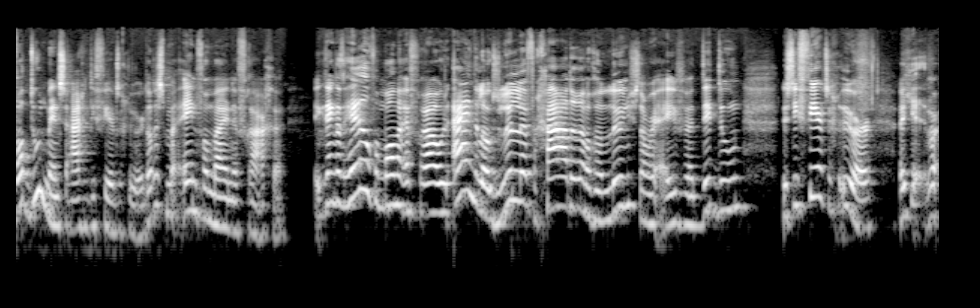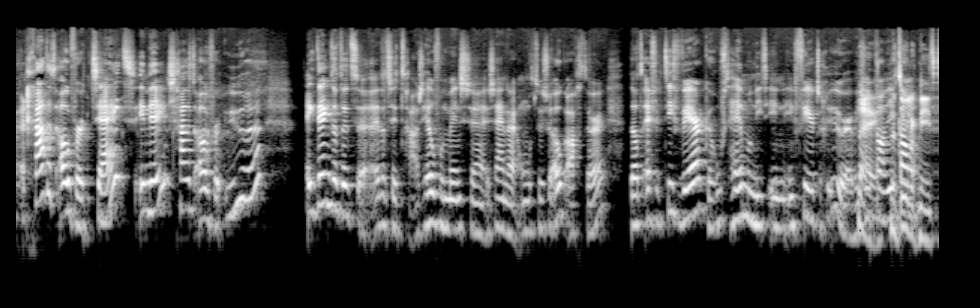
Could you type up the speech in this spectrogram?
wat doen mensen eigenlijk die 40 uur? Dat is een van mijn vragen. Ik denk dat heel veel mannen en vrouwen eindeloos lullen, vergaderen, nog een lunch, dan weer even dit doen. Dus die 40 uur, weet je, gaat het over tijd ineens? Gaat het over uren? Ik denk dat het, eh, dat zit trouwens, heel veel mensen zijn daar ondertussen ook achter, dat effectief werken hoeft helemaal niet in, in 40 uur. Weet Nee, je kan, je natuurlijk kan, niet.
